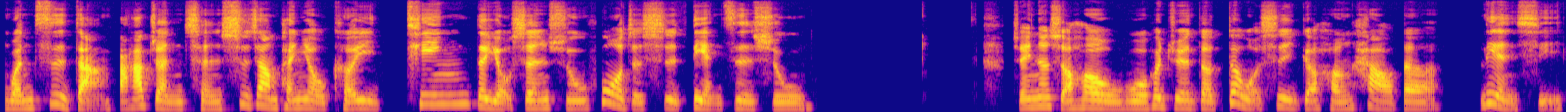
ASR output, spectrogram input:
文字档把它转成视障朋友可以听的有声书，或者是点字书。所以那时候我会觉得对我是一个很好的练习。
